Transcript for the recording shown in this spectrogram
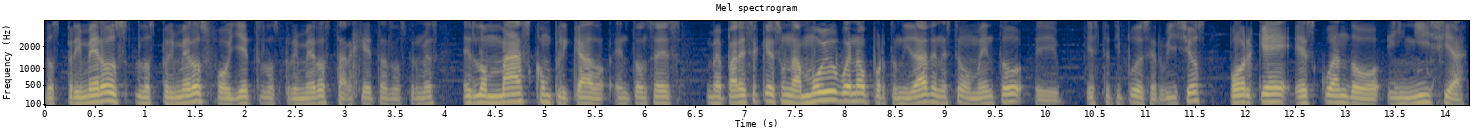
los primeros, los primeros folletos, los primeros tarjetas, los primeros, es lo más complicado. Entonces, me parece que es una muy buena oportunidad en este momento eh, este tipo de servicios porque es cuando inicia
